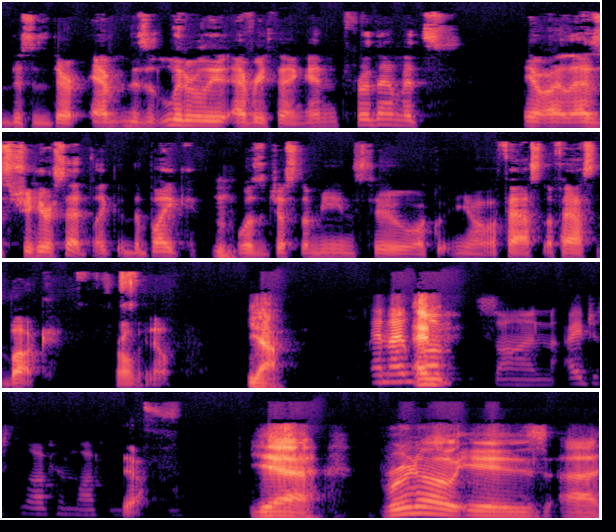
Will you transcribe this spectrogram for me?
this is their ev- this is literally everything, and for them it's you know as Shahir said like the bike Mm. was just a means to you know a fast a fast buck for all we know. Yeah. and I love his son. I just love him, love him. Yeah. Yeah. Bruno is uh,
